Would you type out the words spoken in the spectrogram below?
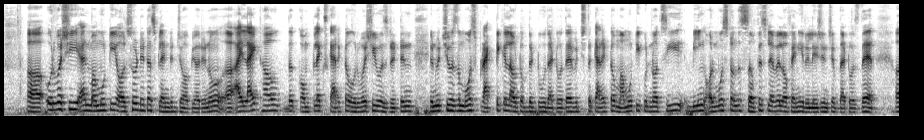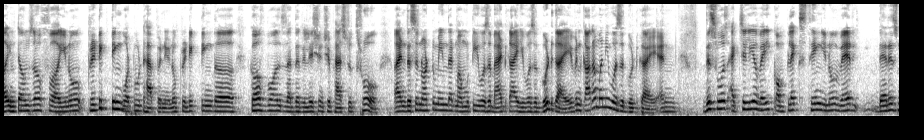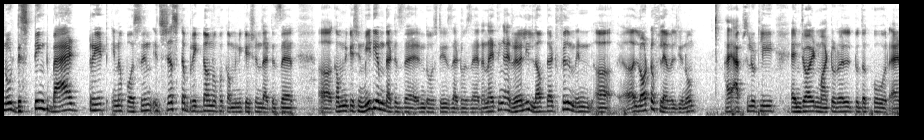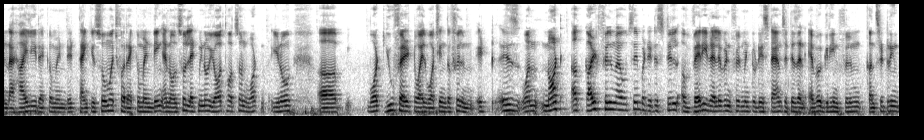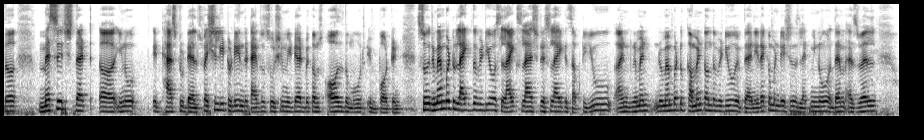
uh, Urvashi and Mammootty also did a splendid job here. You know, uh, I liked how the complex character Urvashi was written, in which she was the most practical out of the two that were there, which the character Mammootty could not see being almost on the surface level of any relationship that was there. Uh, in terms of uh, you know predicting what would happen, you know, predicting the curveballs that the relationship has to throw. And this is not to mean that Mammootty was a bad guy, he was a good guy. Even Karamana was a good guy. And this was actually a very complex thing, you know, where there is no distinct bad trait in a person. It's just a breakdown of a communication that is there. Uh, communication medium that is there in those days that was there and i think i really love that film in uh, a lot of levels you know I absolutely enjoyed Mattoral to the core and I highly recommend it. Thank you so much for recommending and also let me know your thoughts on what you know uh, what you felt while watching the film. It is one not a cult film I would say but it is still a very relevant film in today's times. It is an evergreen film considering the message that uh, you know it has to delve especially today in the times of social media it becomes all the more important. So remember to like the videos like slash dislike it's up to you. And remember remember to comment on the video. If there are any recommendations let me know them as well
